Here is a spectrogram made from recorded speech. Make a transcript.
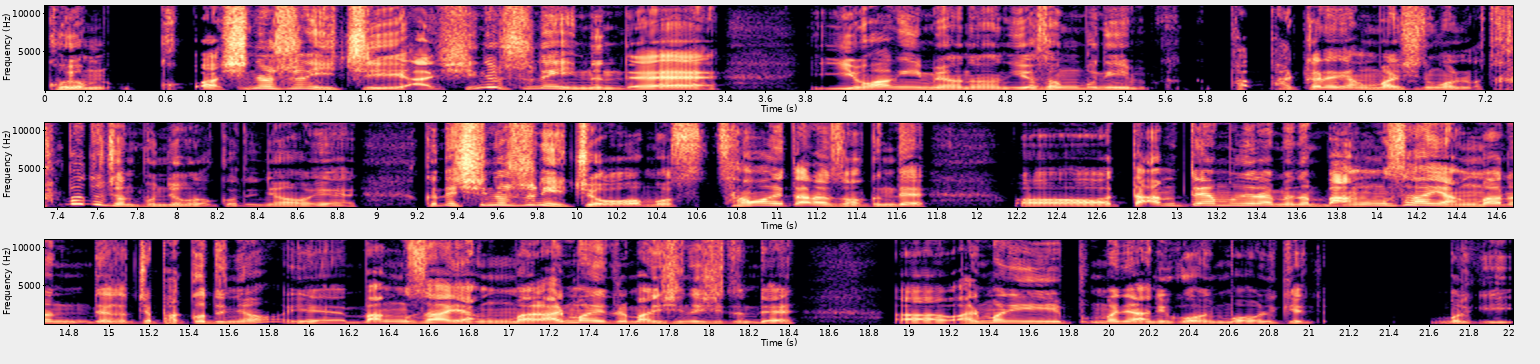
거의 없, 거- 아, 신을 수는 있지. 아, 신을 수는 있는데, 이왕이면은 여성분이 바- 발가락 양말 신는 걸한 번도 전 본 적은 없거든요. 예. 근데 신을 수는 있죠. 뭐 사- 상황에 따라서. 근데 어, 땀 때문이라면은 망사 양말은 내가 제가 봤거든요. 예, 망사 양말 할머니들 많이 신으시던데, 아, 할머니뿐만이 아니고 뭐 이렇게 뭐 이렇게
